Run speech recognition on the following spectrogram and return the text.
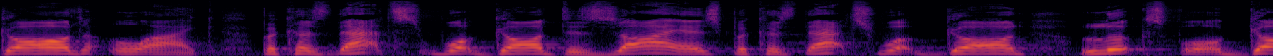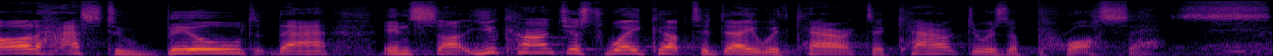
God like because that's what God desires, because that's what God looks for. God has to build that inside. You can't just wake up today with character, character is a process.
